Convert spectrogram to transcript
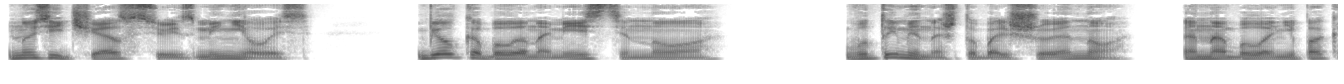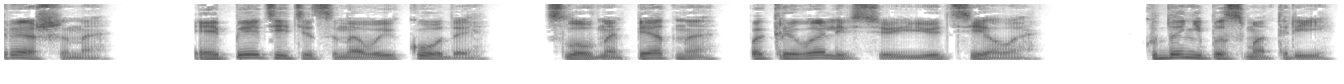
Но сейчас все изменилось. Белка была на месте, но... Вот именно, что большое «но». Она была не покрашена. И опять эти ценовые коды, словно пятна, покрывали все ее тело. Куда ни посмотри,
